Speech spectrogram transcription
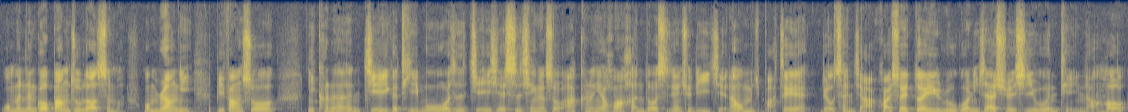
我们能够帮助到什么？我们让你，比方说，你可能解一个题目，或是解一些事情的时候啊，可能要花很多时间去理解。那我们把这些流程加快。所以，对于如果你是在学习问题，然后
